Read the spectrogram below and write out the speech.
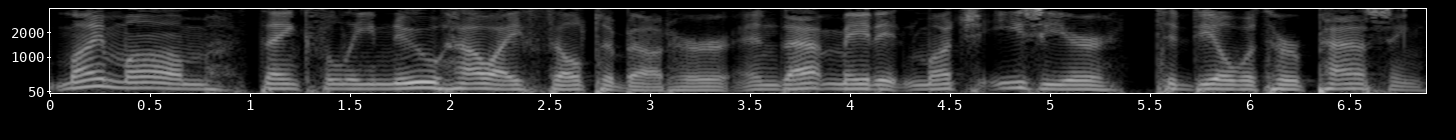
My mom, thankfully, knew how I felt about her, and that made it much easier to deal with her passing.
